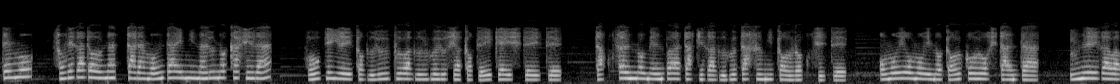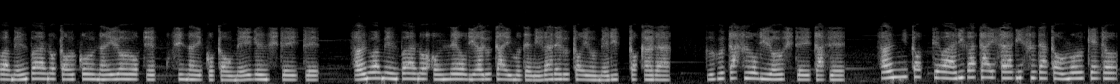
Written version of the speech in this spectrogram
でも、それがどうなったら問題になるのかしら ?48 グループは Google 社と提携していて、たくさんのメンバーたちがググタスに登録して、思い思いの投稿をしたんだ。運営側はメンバーの投稿内容をチェックしないことを明言していて、ファンはメンバーの本音をリアルタイムで見られるというメリットから、ググタスを利用していたぜ。ファンにとってはありがたいサービスだと思うけど、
